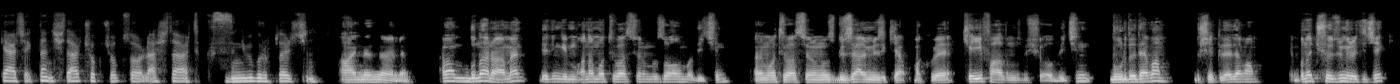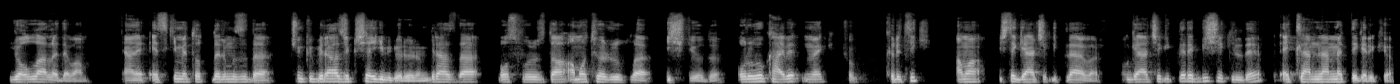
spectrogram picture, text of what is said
gerçekten işler çok çok zorlaştı artık sizin gibi gruplar için. Aynen öyle. Ama buna rağmen dediğim gibi ana motivasyonumuz olmadığı için, ana motivasyonumuz güzel müzik yapmak ve keyif aldığımız bir şey olduğu için burada devam. Bu şekilde devam. E, buna çözüm üretecek yollarla devam. Yani eski metotlarımızı da çünkü birazcık şey gibi görüyorum. Biraz daha Bosforus daha amatör ruhla işliyordu. O ruhu kaybetmemek çok kritik ama işte gerçeklikler var. O gerçekliklere bir şekilde eklemlenmek de gerekiyor.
